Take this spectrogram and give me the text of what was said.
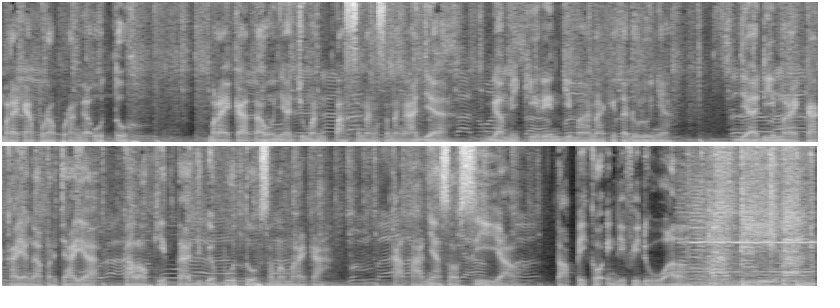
mereka pura-pura nggak utuh. Mereka taunya cuman pas senang-senang aja, gak mikirin gimana kita dulunya. Jadi mereka kayak gak percaya kalau kita juga butuh sama mereka. Katanya sosial, tapi kok individual. Hati-hati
